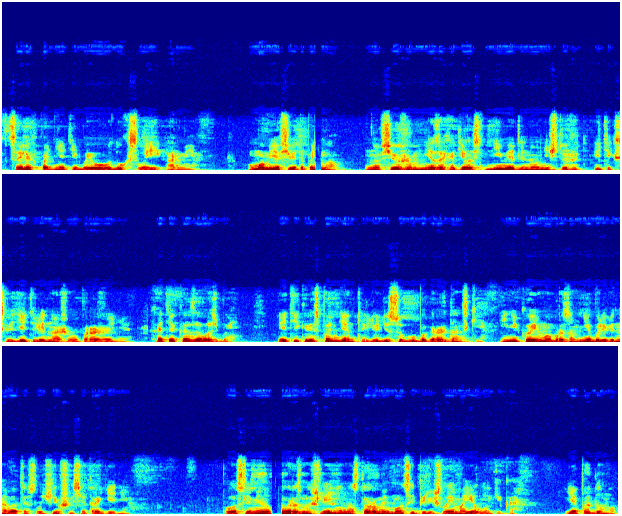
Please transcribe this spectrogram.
в целях поднятия боевого духа своей армии. Умом я все это понимал, но все же мне захотелось немедленно уничтожить этих свидетелей нашего поражения. Хотя, казалось бы, эти корреспонденты – люди сугубо гражданские и никоим образом не были виноваты в случившейся трагедии. После минутного размышления на сторону эмоций перешла и моя логика. Я подумал,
